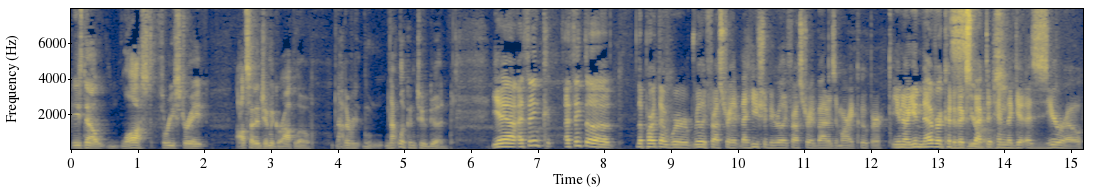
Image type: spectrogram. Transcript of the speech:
he's now lost three straight. Outside of Jimmy Garoppolo, not every, not looking too good. Yeah, I think I think the the part that we're really frustrated that he should be really frustrated about is Amari Cooper. You know, you never could have expected Zeros. him to get a zero.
